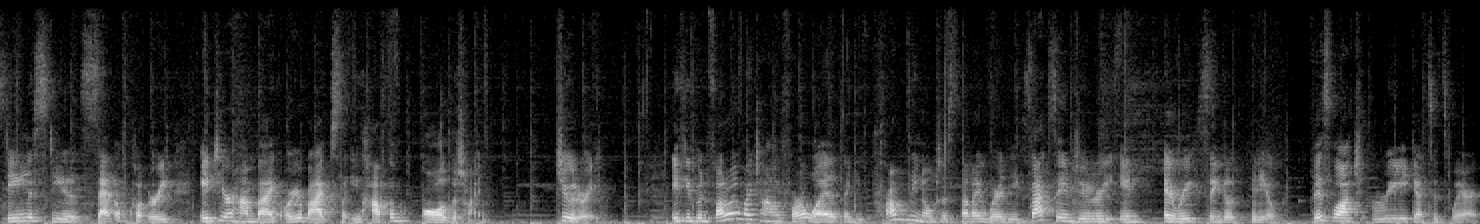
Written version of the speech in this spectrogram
stainless steel set of cutlery into your handbag or your bag so that you have them all the time. Jewellery. If you've been following my channel for a while, then you've probably noticed that I wear the exact same jewellery in every single video. This watch really gets its wear.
